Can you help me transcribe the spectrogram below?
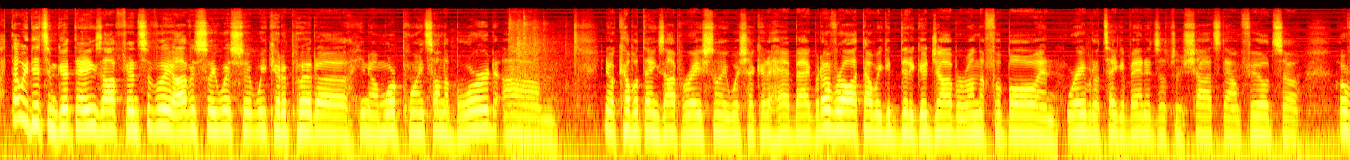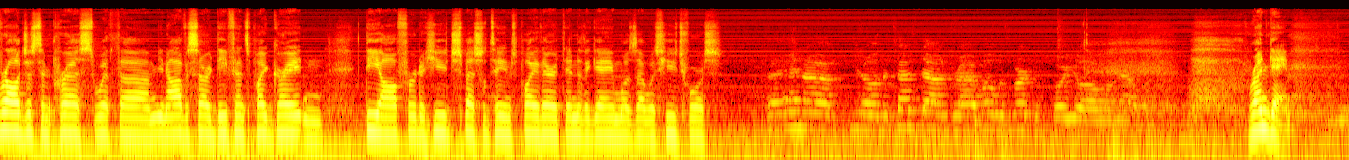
I thought we did some good things offensively. Obviously, wish that we could have put uh, you know more points on the board. Um, you know, a couple things operationally, wish I could have had back. But overall, I thought we did a good job of run the football and we're able to take advantage of some shots downfield. So overall, just impressed with um, you know obviously our defense played great and Dee Alford a huge special teams play there at the end of the game was that was huge for us. And uh, you know, the touchdown drive, what was working for you all on that one? Run game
